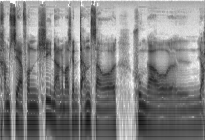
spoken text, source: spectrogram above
tramsiga från Kina när man ska dansa och sjunga och eh, ja.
